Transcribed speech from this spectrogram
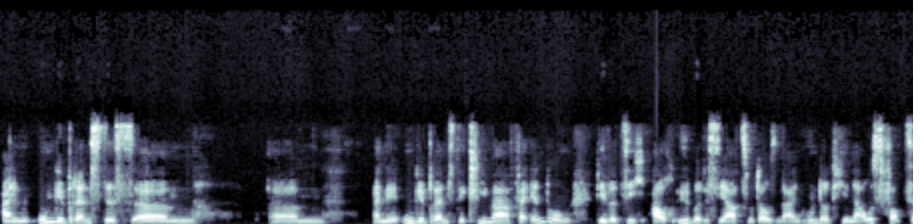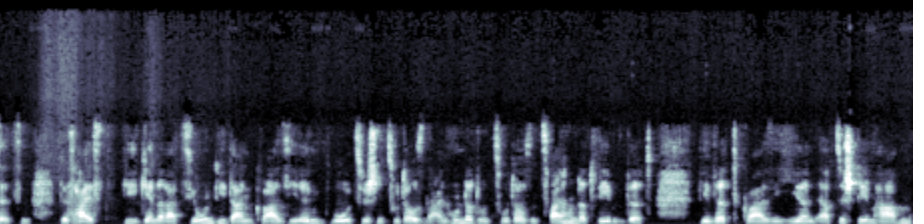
ein ungebremstes, ähm, ähm, eine ungebremste Klimaveränderung, die wird sich auch über das Jahr 2100 hinaus fortsetzen. Das heißt, die Generation, die dann quasi irgendwo zwischen 2100 und 2200 leben wird, die wird quasi hier ein Erdsystem haben.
